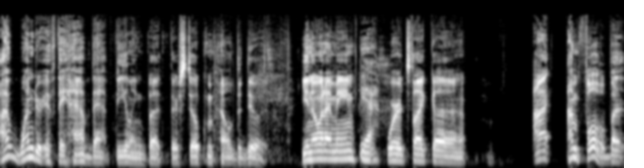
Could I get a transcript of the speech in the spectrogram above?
I wonder if they have that feeling, but they're still compelled to do it. You know what I mean? Yeah. Where it's like, uh, I I'm full, but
